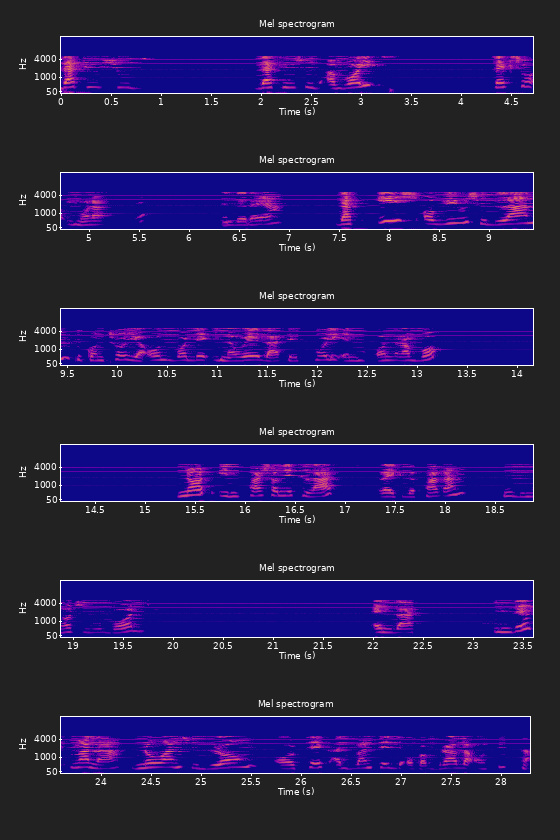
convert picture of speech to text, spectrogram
That you should that you should avoid sexual immorality And endelea that each of you should learn to control your own body in a way that is holy and honorable not in passionate lust like the pagans who do not know god and that in this manner no one should wrong or take advantage of a brother or sister.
